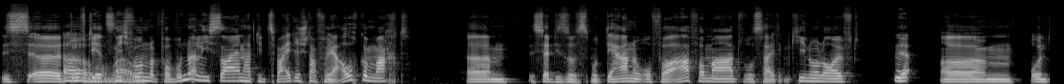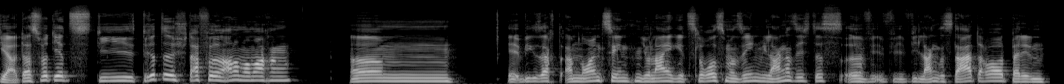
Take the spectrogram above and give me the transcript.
Es äh, dürfte oh, jetzt wow. nicht verwunderlich sein, hat die zweite Staffel ja auch gemacht. Ähm, ist ja dieses moderne OVA-Format, wo es halt im Kino läuft. Ja. Ähm, und ja, das wird jetzt die dritte Staffel auch nochmal machen. Ähm, wie gesagt, am 19. Juli geht's los. Mal sehen, wie lange sich das, äh, wie, wie, wie lange das da dauert. Bei den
